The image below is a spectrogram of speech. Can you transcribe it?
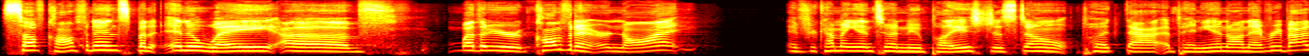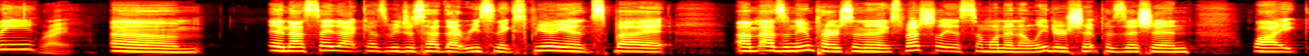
self confidence, but in a way of whether you're confident or not. If you're coming into a new place, just don't put that opinion on everybody. right? Um, and I say that because we just had that recent experience. But um, as a new person, and especially as someone in a leadership position, like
